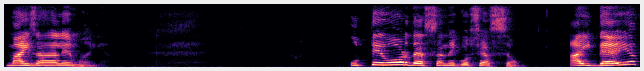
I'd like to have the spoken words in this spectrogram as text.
mais a Alemanha. O teor dessa negociação. A ideia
